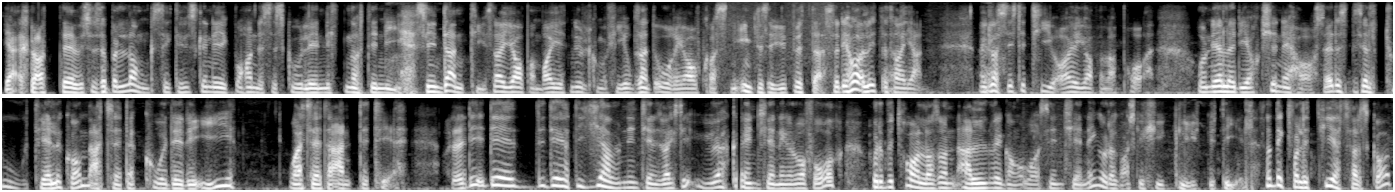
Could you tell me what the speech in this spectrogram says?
Ja, klart, eh, Hvis du ser på lang sikt, jeg husker jeg gikk på handelshøyskole i 1989. Siden den tid har Japan bare gitt 0,4 året i avkastning, inklusiv utbytte. Så de har litt å ta igjen. Men klart, siste ti år har Japan vært bra. Og når det gjelder de aksjene jeg har, så er det spesielt to Telekom. Et som heter KDDI, og et som heter NTT. Det, det, det, er at jevn inntjeningsvekst Det øker inntjeningen år for år. Og det betaler sånn elleve ganger års inntjening, og det er ganske hyggelig utbyttegild. Det er kvalitetsselskap,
